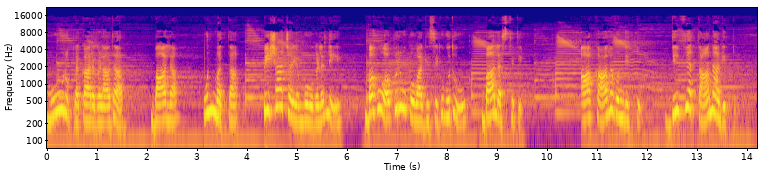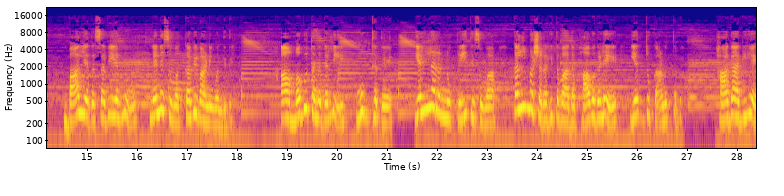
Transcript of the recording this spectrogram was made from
ಮೂರು ಪ್ರಕಾರಗಳಾದ ಬಾಲ, ಉನ್ಮತ್ತ, ಪಿಶಾಚ ಎಂಬುವುಗಳಲ್ಲಿ ಬಹು ಅಪರೂಪವಾಗಿ ಸಿಗುವುದು ಬಾಲಸ್ಥಿತಿ. ಆ ಕಾಲವೊಂದಿತ್ತು ದಿವ್ಯ ತಾನಾಗಿತ್ತು. ಬಾಲ್ಯದ ಸವಿಯನ್ನು ನೆನೆಸುವ ಕವಿವಾಣಿ ಒಂದಿದೆ. ಆ ಮಗುತನದಲ್ಲಿ ಮುಗ್ಧತೆ, ಎಲ್ಲರನ್ನೂ ಪ್ರೀತಿಸುವ ಕಲ್ಮಶರಹಿತವಾದ ಭಾವಗಳೇ ಎದ್ದು ಕಾಣುತ್ತವೆ. ಹಾಗಾಗಿಯೇ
